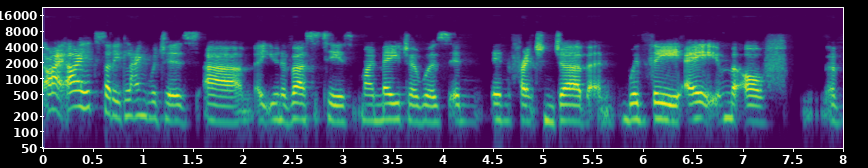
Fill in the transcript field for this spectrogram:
I had studied languages um, at universities. My major was in in French and German, with the aim of, of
